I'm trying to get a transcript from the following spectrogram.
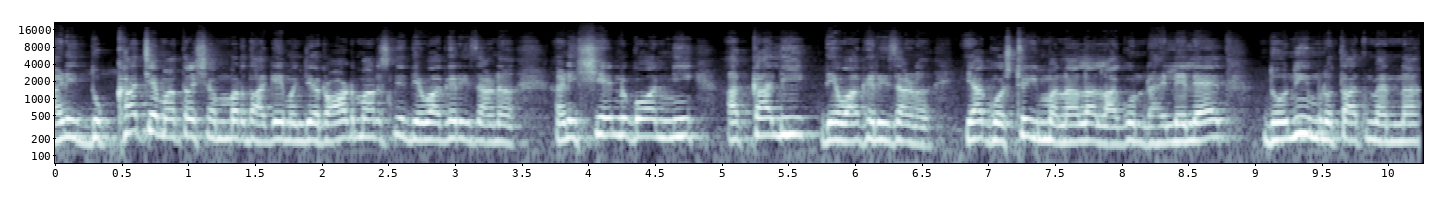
आणि दुःखाचे मात्र शंभर धागे म्हणजे रॉड मार्सनी देवाघरी जाणं आणि शेन गॉननी अकाली देवाघरी जाणं या गोष्टी मनाला लागून राहिलेल्या आहेत. दोन्ही मृतात्म्यांना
